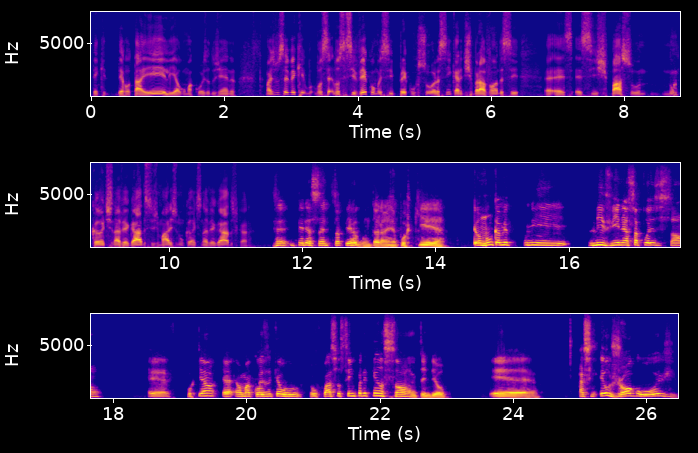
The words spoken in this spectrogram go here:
tem que derrotar ele, alguma coisa do gênero. Mas você vê que você, você se vê como esse precursor, assim, cara, desbravando esse, eh, esse espaço nunca antes navegado, esses mares nunca antes navegados, cara. É interessante essa pergunta, Aranha, porque eu nunca me, me me vi nessa posição. É, porque é, é, é uma coisa que eu, eu faço sem pretensão, entendeu? É, assim, eu jogo hoje,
